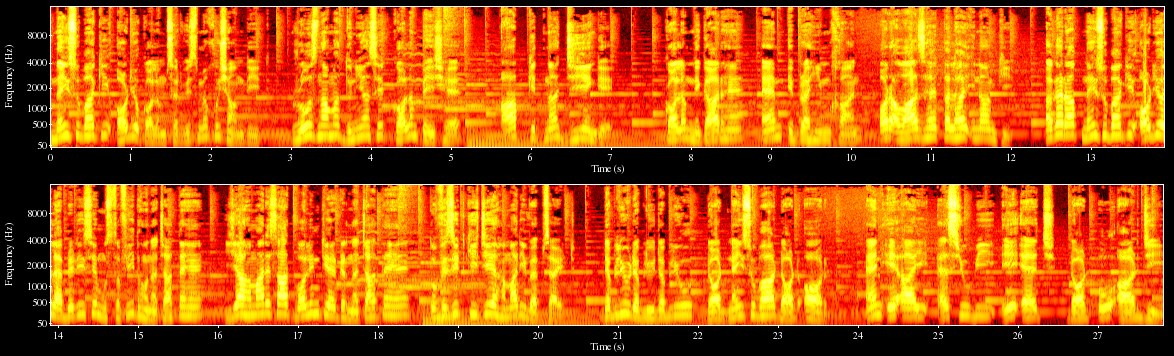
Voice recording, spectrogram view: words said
नई सुबह की ऑडियो कॉलम सर्विस में खुश आमदीद। रोजनामा दुनिया से कॉलम पेश है। आप कितना जिएँगे? कॉलम निगार हैं एम इब्राहिम खान और आवाज़ है तलहा इनाम की। अगर आप नई सुबह की ऑडियो लाइब्रेरी से मुस्तफ़ होना चाहते हैं या हमारे साथ वॉल्टियर करना चाहते हैं तो विज़िट कीजिए हमारी website www.naisubha.org n a i s u b a h dot o r g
